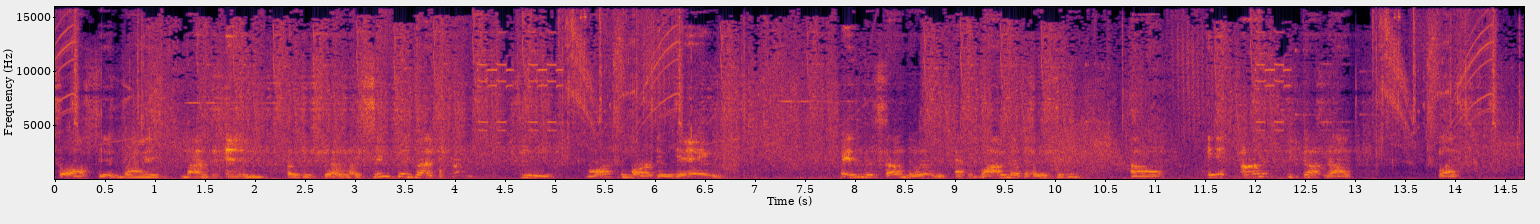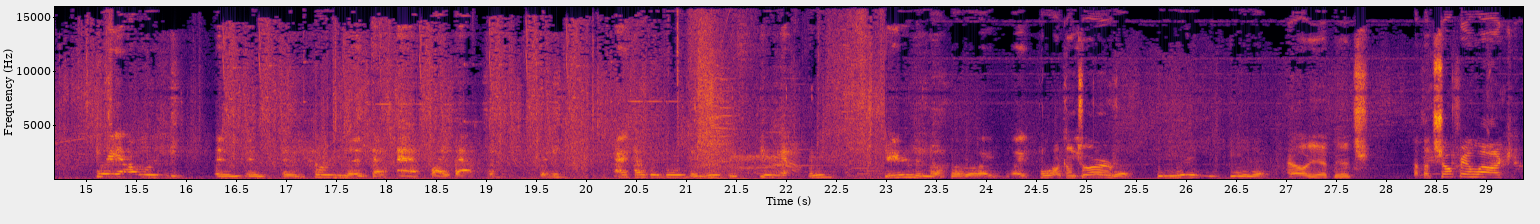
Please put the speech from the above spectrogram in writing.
exhausted by by the end of the show. Like simply by the time the Martin Martin gang in the submarine at the bottom of the ocean, uh, it honestly felt like like three hours and, and, and, 30 minutes that passed by that time. I, I would go to really get out beers the mother like like four Welcome to Earth. Hell yeah, bitch. Got the trophy lock.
